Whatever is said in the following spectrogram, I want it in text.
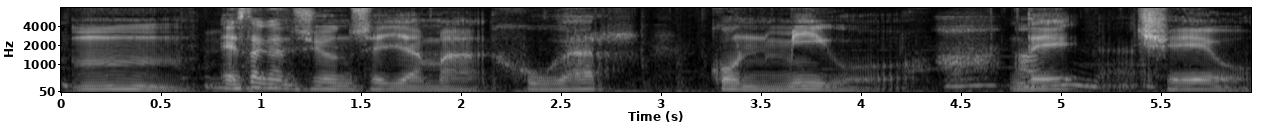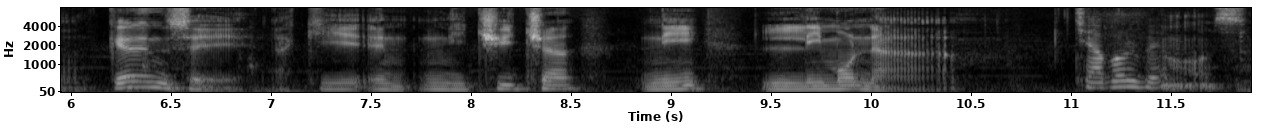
Esta canción se llama Jugar conmigo de Cheo. Quédense aquí en Ni Chicha ni Limona. Ya volvemos.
